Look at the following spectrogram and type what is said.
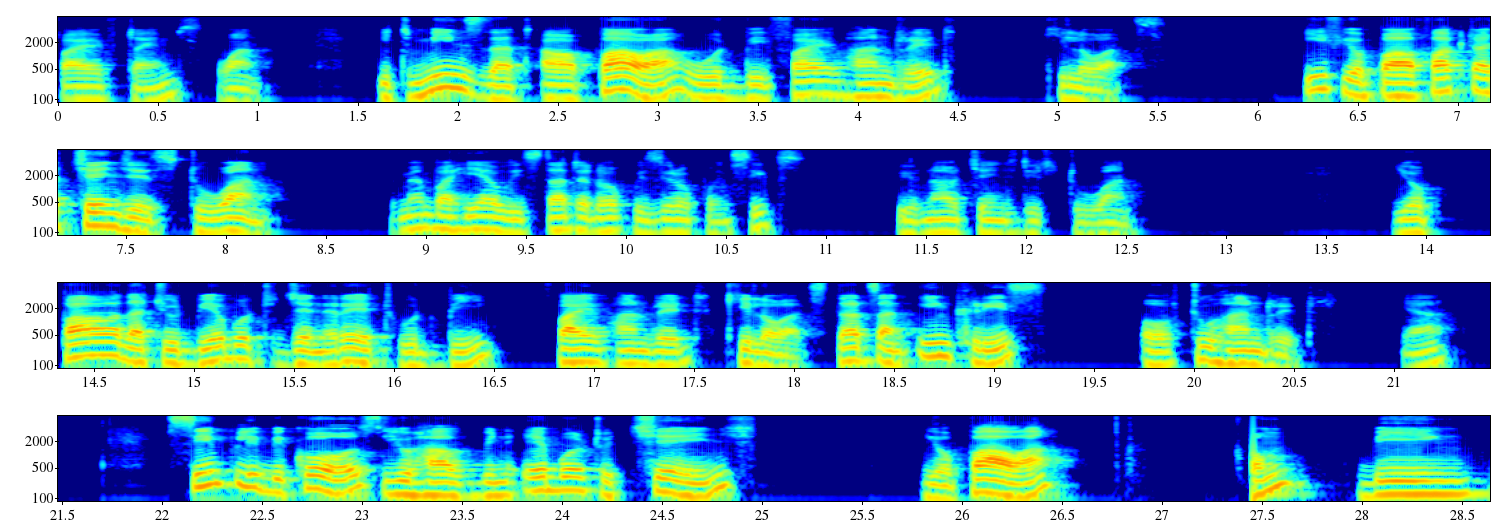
5 times 1? It means that our power would be 500 kilowatts. If your power factor changes to 1, remember here we started off with 0.6, we've now changed it to 1. Your power that you'd be able to generate would be 500 kilowatts. That's an increase of 200. Yeah. Simply because you have been able to change your power from being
